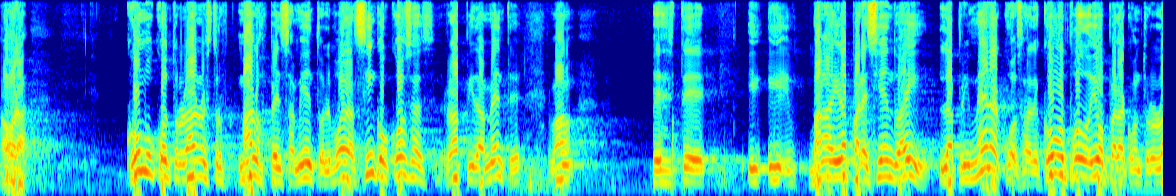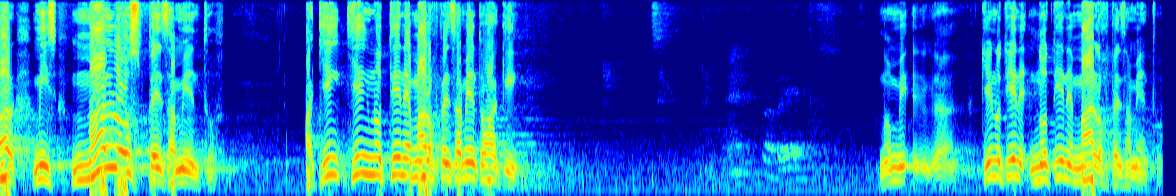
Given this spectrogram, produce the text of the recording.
Ahora, ¿cómo controlar nuestros malos pensamientos? Les voy a dar cinco cosas rápidamente, Este, y, van a ir apareciendo ahí. La primera cosa de cómo puedo yo para controlar mis malos pensamientos. ¿A quién, quién no tiene malos pensamientos aquí? ¿Quién no tiene, no tiene malos pensamientos?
